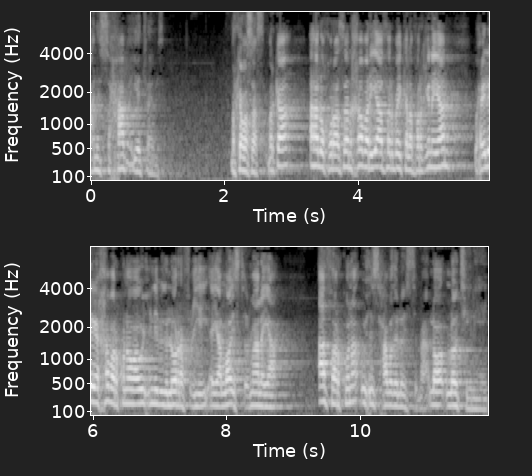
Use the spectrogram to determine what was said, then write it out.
can asaxaaba ayaad fahmaysa marka waa saas. Marka ahlu khuraasaan khabar iyo ahar bay kala farqinayaan. Waxay leeyihiin khabarkuna waa wixii nebiga loo rafciyey ayaa loo isticmaalaya. Aharkuna wixii saxaabada loo istimloo loo tiiriyey.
